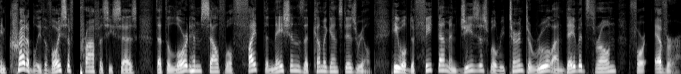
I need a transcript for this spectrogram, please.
Incredibly, the voice of prophecy says that the Lord Himself will fight the nations that come against Israel. He will defeat them, and Jesus will return to rule on David's throne forever.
